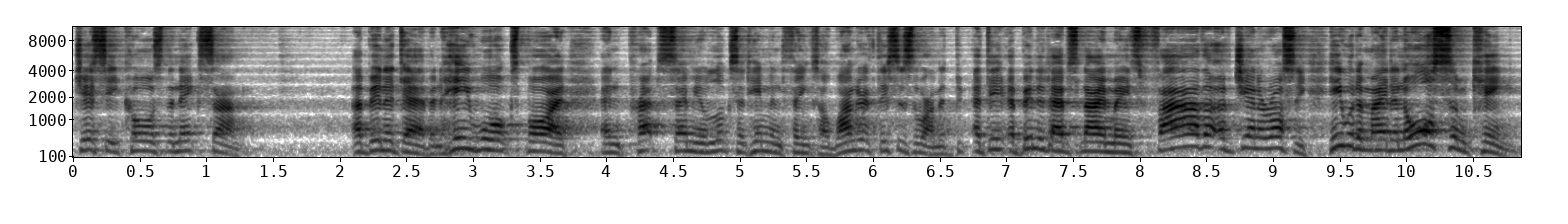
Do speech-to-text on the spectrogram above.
Jesse calls the next son. Abinadab, and he walks by, and perhaps Samuel looks at him and thinks, I wonder if this is the one. Abinadab's name means father of generosity. He would have made an awesome king.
